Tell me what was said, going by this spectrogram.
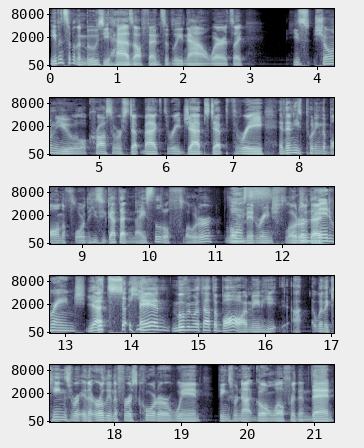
even some of the moves he has offensively now, where it's like he's showing you a little crossover step back three, jab step three, and then he's putting the ball on the floor. He's got that nice little floater, little Yes. mid range floater The that mid range, yeah, it's so, he and moving without the ball. I mean, he uh, when the Kings were in the early in the first quarter when things were not going well for them, then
